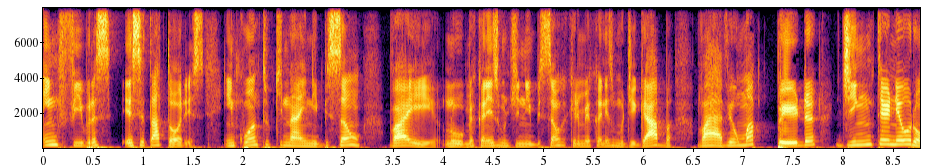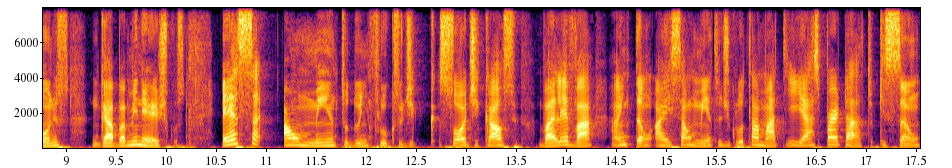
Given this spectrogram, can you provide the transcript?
em fibras excitatórias, enquanto que na inibição vai no mecanismo de inibição, que é aquele mecanismo de GABA, vai haver uma perda de interneurônios GABAminérgicos. Esse aumento do influxo de só de cálcio vai levar a então a esse aumento de glutamato e aspartato, que são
